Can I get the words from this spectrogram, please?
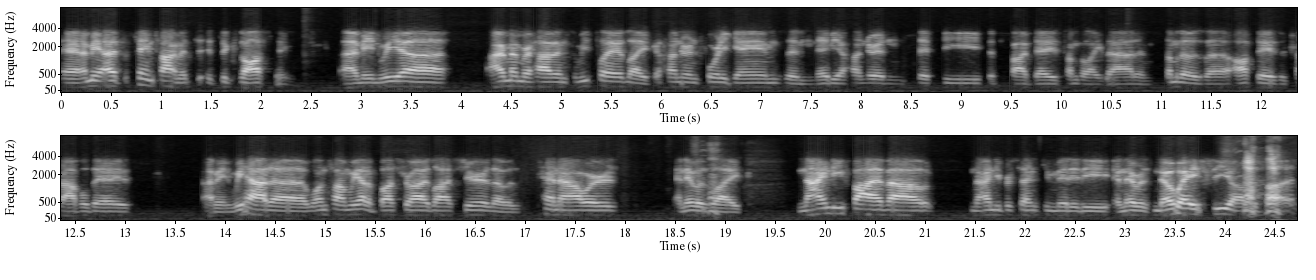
And I mean, at the same time, it's it's exhausting. I mean, we uh, I remember having so we played like 140 games in maybe 150, 55 days, something like that. And some of those uh, off days are travel days. I mean, we had a uh, one time we had a bus ride last year that was 10 hours, and it was like 95 out, 90% humidity, and there was no AC on the bus.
